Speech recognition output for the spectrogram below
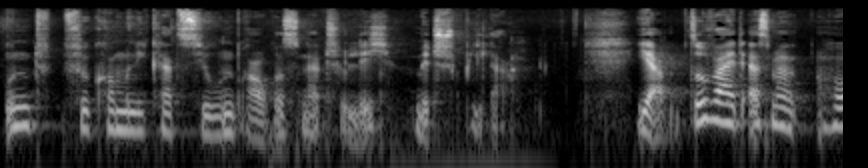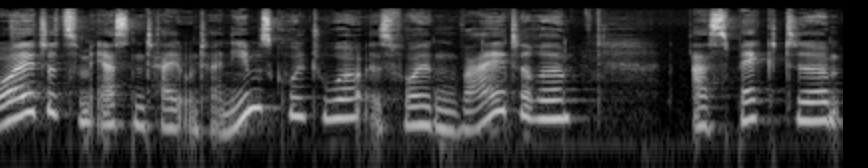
Und für Kommunikation braucht es natürlich Mitspieler. Ja, soweit erstmal heute zum ersten Teil Unternehmenskultur. Es folgen weitere Aspekte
